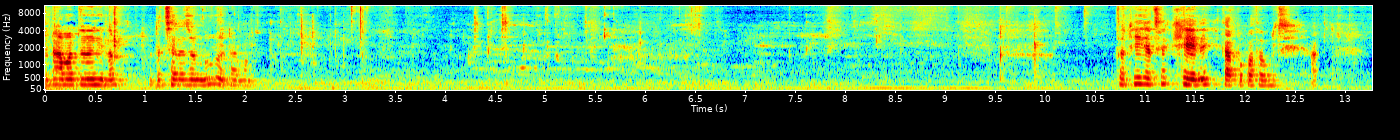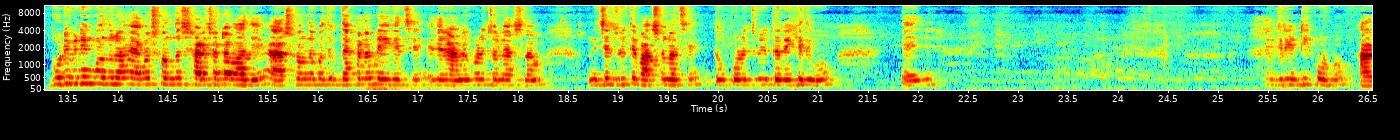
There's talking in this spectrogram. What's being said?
এটা আমার জন্য নিলাম এটা ছেলের জন্য এটা আমার তো ঠিক আছে, খেয়ে নে, তারপর কথা বলছি। গুড ইভিনিং বন্ধুরা, এখন সন্ধ্যা সাড়ে ছটা বাজে, আর সন্ধ্যা প্রদীপ দেখানো হয়ে গেছে। এই যে রান্নাঘরে চলে আসলাম, নিচে ঝুড়িতে বাসন আছে, তো উপরে ঝুড়িতে রেখে দিব। এই যে গ্রিন টি করব, আর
